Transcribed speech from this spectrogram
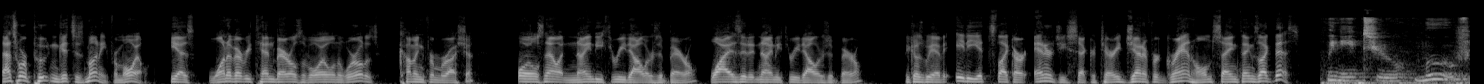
That's where Putin gets his money from oil. He has one of every 10 barrels of oil in the world is coming from Russia. Oil's now at $93 a barrel. Why is it at $93 a barrel? Because we have idiots like our energy secretary, Jennifer Granholm, saying things like this. We need to move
